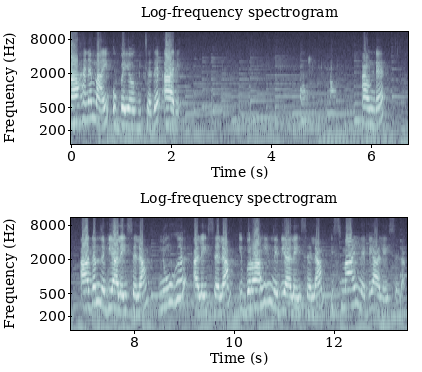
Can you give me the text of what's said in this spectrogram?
വാഹനമായി ഉപയോഗിച്ചത് ആര്? ആ ഉണ്ട്. ആദം നബി അലൈസലാം നൂഹ് അലൈസലാം ഇബ്രാഹിം നബി അലൈസലാം ഇസ്മായിൽ നബി അലൈസലാം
